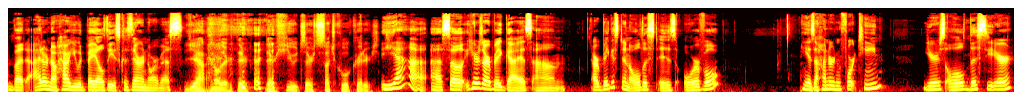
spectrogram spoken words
But I don't know how you would bale these because they're enormous. Yeah, no, they're they're they're huge. They're such cool critters. Yeah. Uh, so here's our big guys. Um, our biggest and oldest is Orville. He is 114 years old this year,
